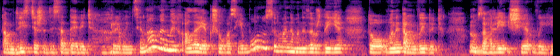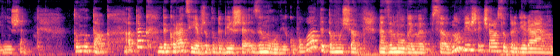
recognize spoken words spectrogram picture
Там 269 гривень ціна на них, але якщо у вас є бонуси, в мене вони завжди є, то вони там вийдуть ну, взагалі ще вигідніше. Тому так. А так, декорації я вже буду більше зимові купувати, тому що на зимовий ми все одно більше часу приділяємо.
